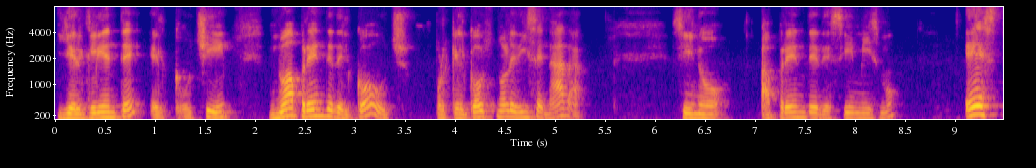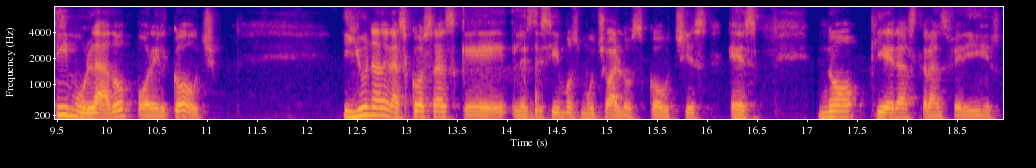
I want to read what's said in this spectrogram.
Y el cliente, el coachee, no aprende del coach, porque el coach no le dice nada, sino aprende de sí mismo, estimulado por el coach. Y una de las cosas que les decimos mucho a los coaches es, no quieras transferir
